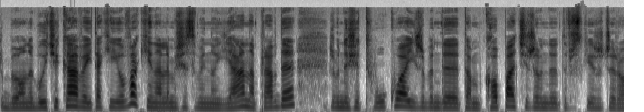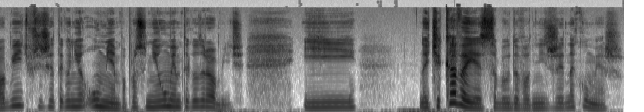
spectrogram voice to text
żeby one były ciekawe i takie i owakie, no ale myślę sobie, no ja naprawdę, że będę się tłukła i że będę tam kopać, że będę te wszystkie rzeczy robić, przecież ja tego nie umiem, po prostu nie umiem tego zrobić. I no i ciekawe jest sobie udowodnić, że jednak umiesz.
